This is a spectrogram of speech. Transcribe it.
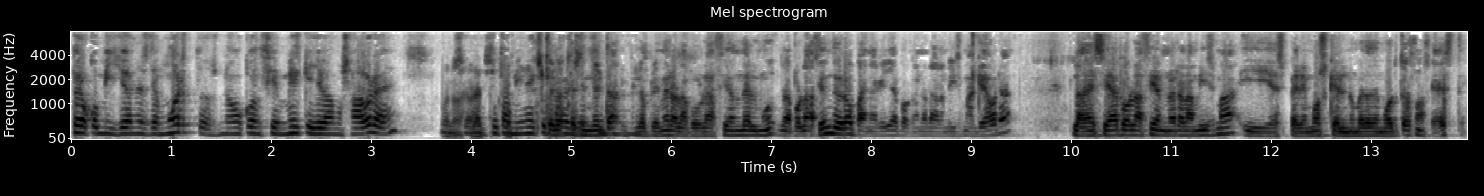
Pero con millones de muertos, no con 100.000 que llevamos ahora, ¿eh? Bueno, O sea, ahora eso también hay que, que lo que se intenta, lo primero, la población del mu- la población de Europa en aquella época no era la misma que ahora, la densidad de población no era la misma y esperemos que el número de muertos no sea este,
